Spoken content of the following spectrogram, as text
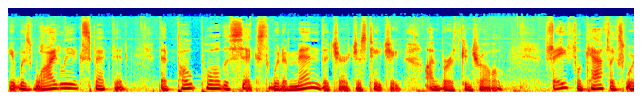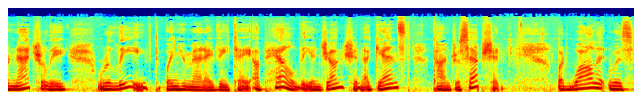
it was widely expected that Pope Paul VI would amend the Church's teaching on birth control. Faithful Catholics were naturally relieved when Humanae Vitae upheld the injunction against contraception. But while it was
